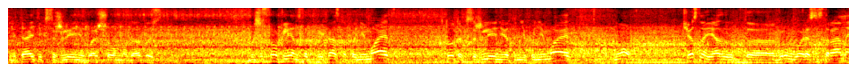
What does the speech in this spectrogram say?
слетаете, к сожалению, большому, да, то есть большинство клиентов это прекрасно понимает, кто-то, к сожалению, это не понимает, но, честно, я, вот, э, грубо говоря, со стороны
